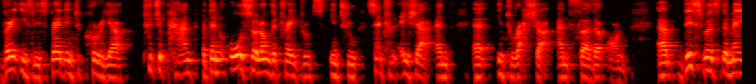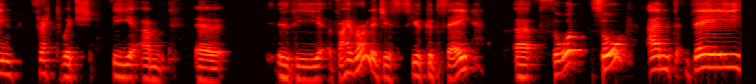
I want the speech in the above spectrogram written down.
very easily spread into Korea, to Japan, but then also along the trade routes into Central Asia and uh, into Russia and further on. Um, this was the main threat which the um, uh, the virologists, you could say, uh, thought saw, and they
